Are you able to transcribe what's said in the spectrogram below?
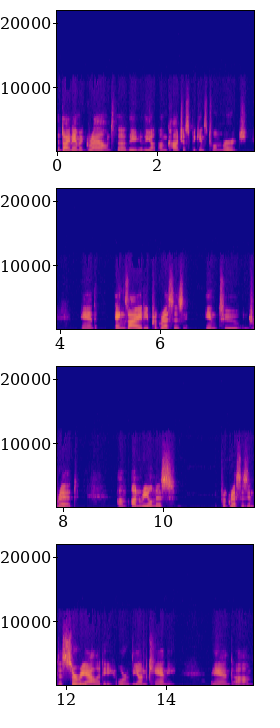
the dynamic ground the the the unconscious begins to emerge and anxiety progresses into dread. Um, unrealness progresses into surreality or the uncanny and um,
